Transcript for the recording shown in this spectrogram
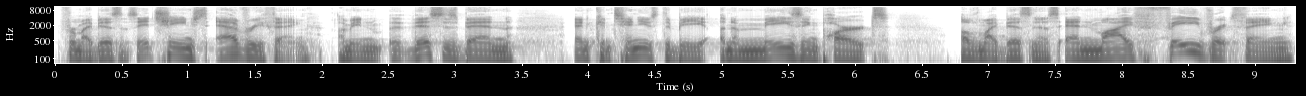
for my business. It changed everything. I mean, this has been and continues to be an amazing part of my business and my favorite thing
